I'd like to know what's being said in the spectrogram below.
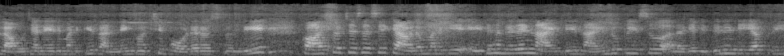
బ్లౌజ్ అనేది మనకి రన్నింగ్ వచ్చి బోర్డర్ వస్తుంది. కాస్ట్ వచ్చేసేసి కేవలం మనకి eight hundred and ninety nine rupees. అలాగే విత్ ఇన్ ఇండియా ఫ్రీ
